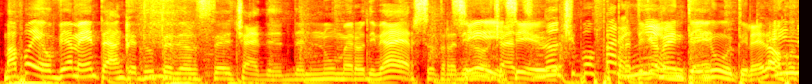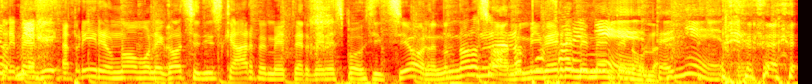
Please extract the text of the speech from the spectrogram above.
Ma poi, ovviamente, anche tutte dello ste- cioè, de- del numero diverso tra di loro. Sì, Cioè, sì, non ci può fare praticamente niente. inutile. No, È inu- potrebbe avi- aprire un nuovo negozio di scarpe e metterle in esposizione. Non, non lo so, No, non, non mi verrebbe in mente nulla. niente, niente.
